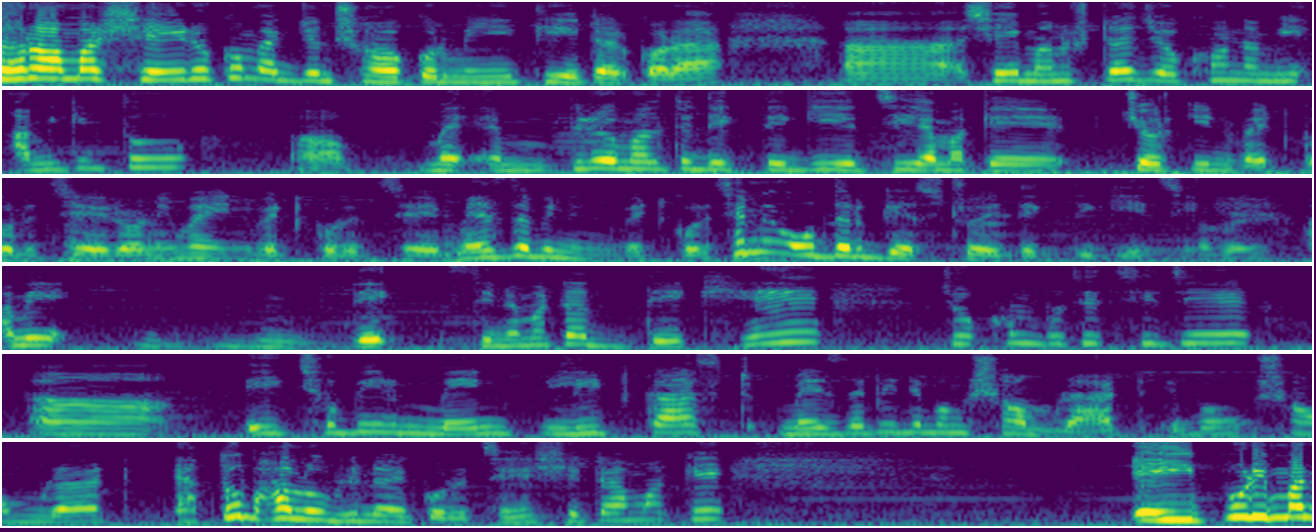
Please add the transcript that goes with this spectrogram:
ধরো আমার সেই রকম একজন সহকর্মী থিয়েটার করা আহ, সেই মানুষটা যখন আমি আমি কিন্তু প্রিয় মালতি দেখতে গিয়েছি আমাকে চরকি ইনভাইট করেছে। রনি ভাই ইনভাইট করেছে মেজাবিন ইনভাইট করেছে আমি ওদের গেস্ট হয়ে দেখতে গিয়েছি আমি সিনেমাটা দেখে যখন বুঝেছি যে এই ছবির মেন লিড কাস্ট মেজাবিন এবং সম্রাট এবং সম্রাট এত ভালো অভিনয় করেছে সেটা আমাকে এই পরিমাণ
